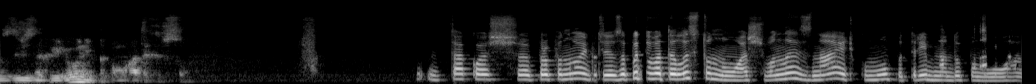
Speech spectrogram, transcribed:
з різних регіонів допомагати Херсону. Також е, пропонують запитувати листонож. Вони знають, кому потрібна допомога.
